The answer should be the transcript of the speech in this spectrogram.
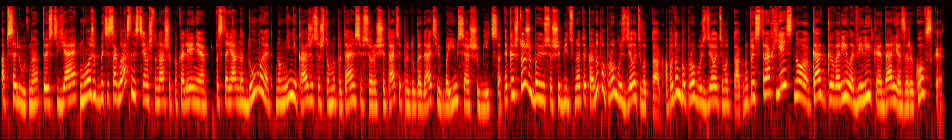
Абсолютно. То есть я, может быть, и согласна с тем, что наше поколение постоянно думает, но мне не кажется, что мы пытаемся все рассчитать и предугадать и боимся ошибиться. Я, конечно, тоже боюсь ошибиться, но я такая, ну попробую сделать вот так, а потом попробую сделать вот так. Ну то есть страх есть, но, как говорила великая Дарья Зарыковская,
